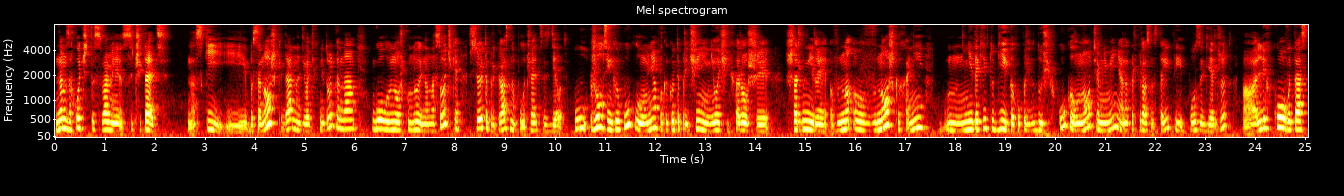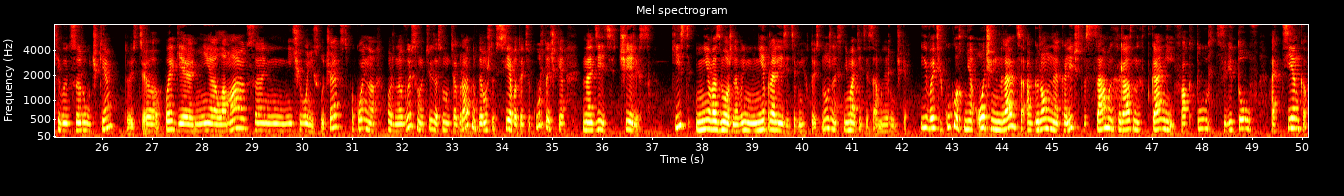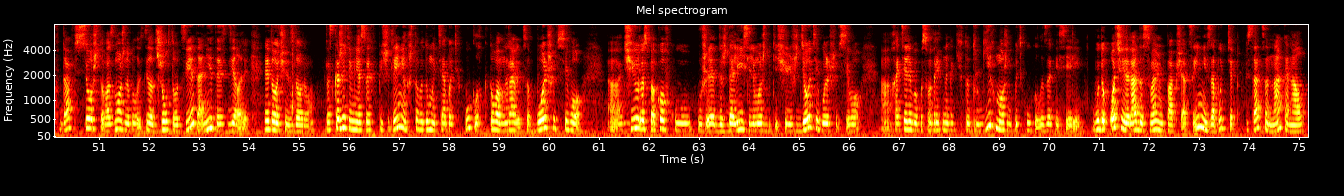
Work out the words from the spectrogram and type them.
нам захочется с вами сочетать носки и босоножки, да, надевать их не только на голую ножку, но и на носочки. Все это прекрасно получается сделать. У желтенькой куклы у меня по какой-то причине не очень хорошие шарниры в, но в ножках, они не такие тугие, как у предыдущих кукол, но тем не менее она прекрасно стоит и позы держит. А, легко вытаскиваются ручки, то есть э, пеги не ломаются, ничего не случается, спокойно можно высунуть и засунуть обратно, потому что все вот эти курточки надеть через кисть невозможно, вы не пролезете в них, то есть нужно снимать эти самые ручки. И в этих куклах мне очень нравится огромное количество самых разных тканей, фактур, цветов, оттенков, да, все, что возможно было сделать желтого цвета, они это сделали. Это очень здорово. Расскажите мне о своих впечатлениях, что вы думаете об этих куклах, кто вам нравится больше всего, а, чью распаковку уже дождались или, может быть, еще и ждете больше всего. А, хотели бы посмотреть на каких-то других, может быть, кукол из этой серии. Буду очень рада с вами пообщаться. И не забудьте подписаться на канал.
